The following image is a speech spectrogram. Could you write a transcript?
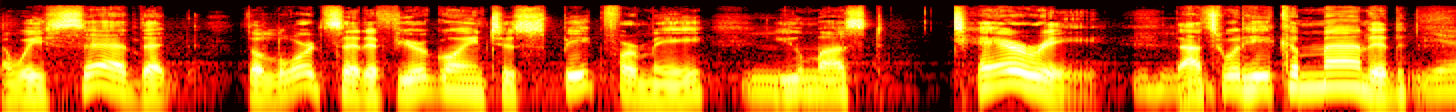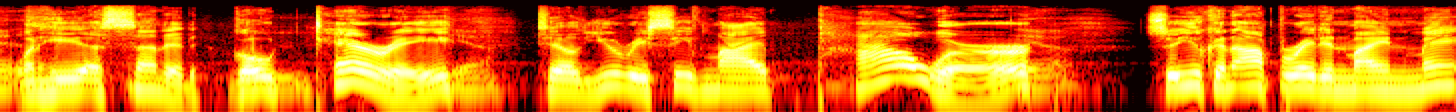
And we said that the Lord said, if you're going to speak for me, you must tarry. That's what he commanded Mm-hmm. Yes. when he ascended. Go tarry Yeah. till you receive my power Yeah. so you can operate in my ma-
